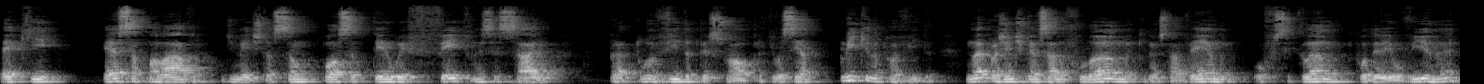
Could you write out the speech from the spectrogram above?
é que essa palavra de meditação possa ter o efeito necessário para a tua vida pessoal, para que você aplique na tua vida. Não é para a gente pensar no fulano que não está vendo, ou ciclano que poderia ouvir, né?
